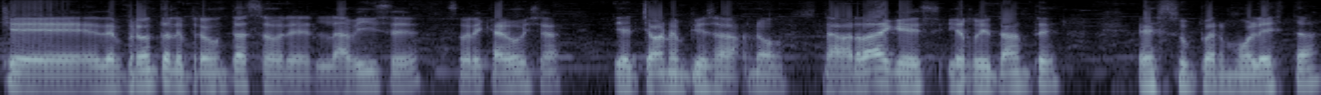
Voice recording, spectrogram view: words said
Que de pronto le pregunta sobre la vice, sobre Kaguya, y el chabón empieza, no, la verdad que es irritante, es súper molesta,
